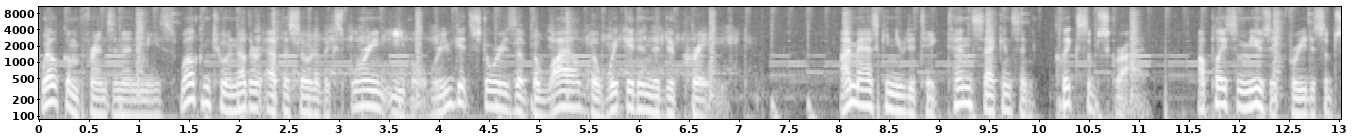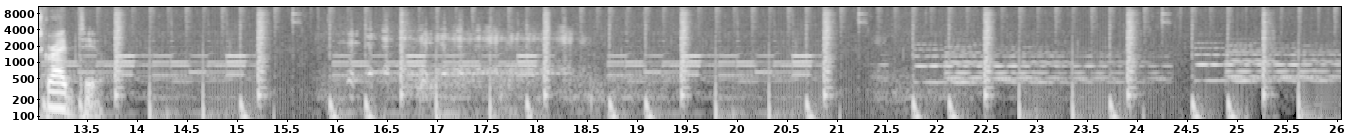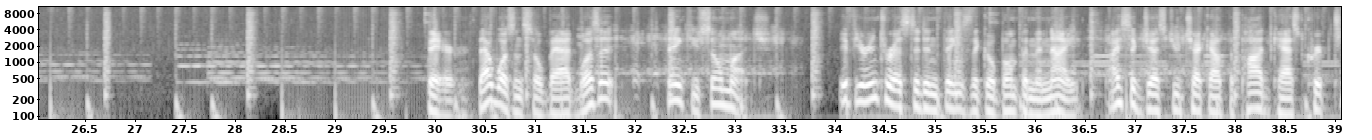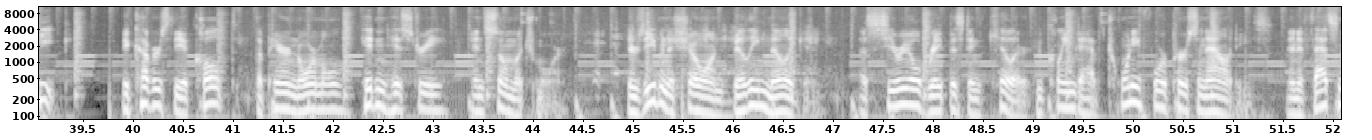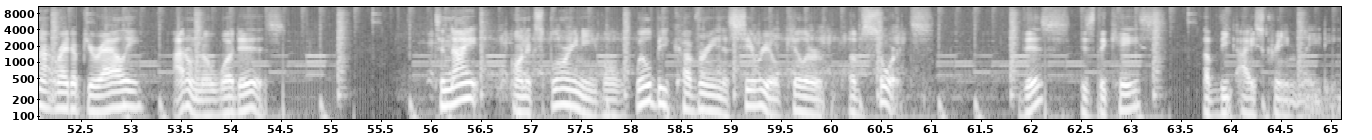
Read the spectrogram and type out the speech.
Welcome, friends and enemies. Welcome to another episode of Exploring Evil, where you get stories of the wild, the wicked, and the depraved. I'm asking you to take 10 seconds and click subscribe. I'll play some music for you to subscribe to. There, that wasn't so bad, was it? Thank you so much. If you're interested in things that go bump in the night, I suggest you check out the podcast Cryptique. It covers the occult, the paranormal, hidden history, and so much more. There's even a show on Billy Milligan, a serial rapist and killer who claimed to have 24 personalities, and if that's not right up your alley, I don't know what is. Tonight, on Exploring Evil, we'll be covering a serial killer of sorts. This is the case of the Ice Cream Lady.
